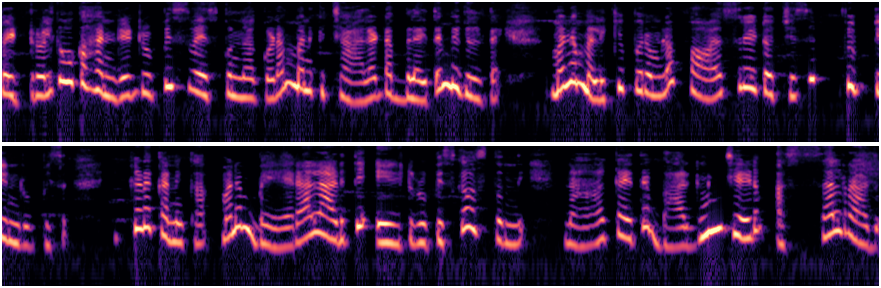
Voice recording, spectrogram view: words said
పెట్రోల్కి ఒక హండ్రెడ్ రూపీస్ వేసుకున్నా కూడా మనకి చాలా డబ్బులు అయితే మిగులుతాయి. మన మలికిపురంలో ఫాల్స్ రేట్ వచ్చేసి ఫిఫ్టీన్ రూపీస్. ఇక్కడ కనుక మనం బేరాలు ఆడితే ఎయిట్ రూపీస్గా వస్తుంది. నాకైతే బార్గెనింగ్ చేయడం అస్సలు రాదు.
